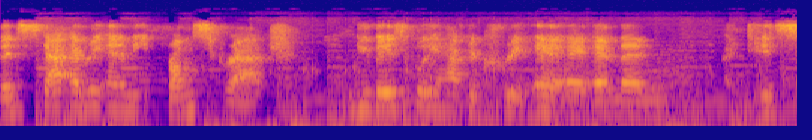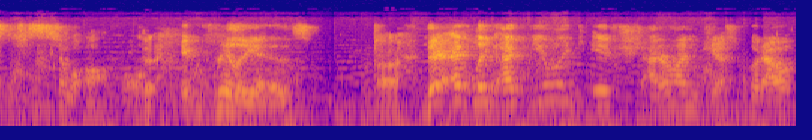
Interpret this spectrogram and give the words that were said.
then stat every enemy from scratch. You basically have to create, and then it's just so awful. There- It really is. Uh, There, I- like, I feel like if Shadowrun just put out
